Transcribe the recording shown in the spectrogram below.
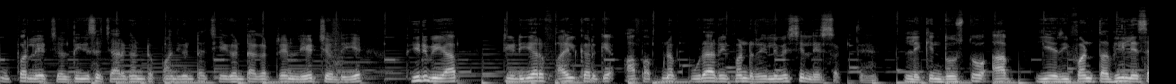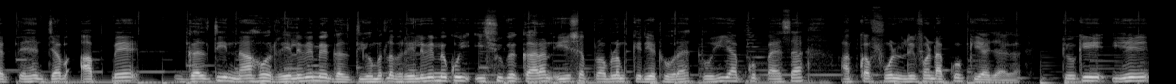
ऊपर लेट चलती है, जैसे चार घंटा, पाँच घंटा छः घंटा अगर ट्रेन लेट चल रही है, फिर भी आप TDR फ़ाइल करके आप अपना पूरा रिफंड रेलवे से ले सकते हैं। लेकिन दोस्तों, आप ये रिफंड तभी ले सकते हैं जब आप में गलती ना हो, रेलवे में गलती हो। मतलब रेलवे में कोई इशू के कारण ये सब प्रॉब्लम क्रिएट हो रहा है तो ही आपको पैसा, आपका फुल रिफंड आपको किया जाएगा। क्योंकि ये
